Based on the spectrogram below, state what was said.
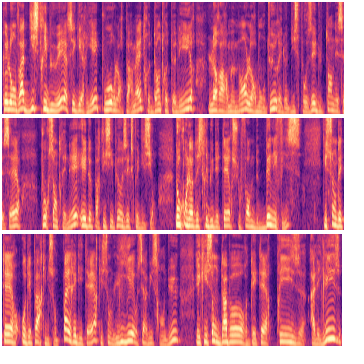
que l'on va distribuer à ces guerriers pour leur permettre d'entretenir leur armement, leur monture et de disposer du temps nécessaire pour s'entraîner et de participer aux expéditions. Donc on leur distribue des terres sous forme de bénéfices qui sont des terres au départ qui ne sont pas héréditaires, qui sont liées au service rendu et qui sont d'abord des terres prises à l'Église,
